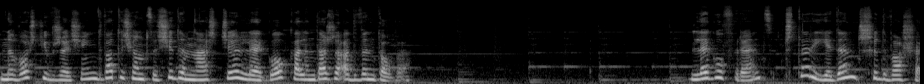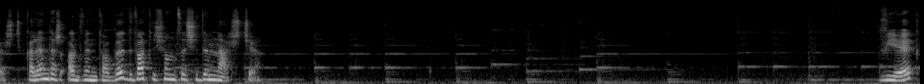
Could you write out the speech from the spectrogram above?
Nowości wrzesień 2017 LEGO kalendarze adwentowe. LEGO Friends 41326 kalendarz adwentowy 2017. Wiek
